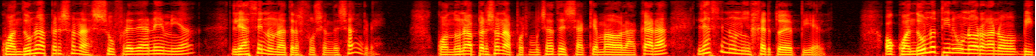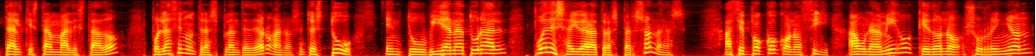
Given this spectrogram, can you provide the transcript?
Cuando una persona sufre de anemia, le hacen una transfusión de sangre. Cuando una persona, pues muchas veces se ha quemado la cara, le hacen un injerto de piel. O cuando uno tiene un órgano vital que está en mal estado, pues le hacen un trasplante de órganos. Entonces tú, en tu vida natural, puedes ayudar a otras personas. Hace poco conocí a un amigo que donó su riñón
